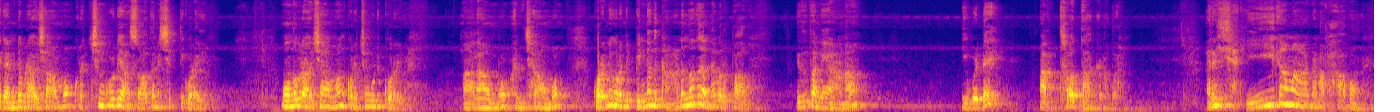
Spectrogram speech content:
രണ്ട് പ്രാവശ്യം ആകുമ്പോൾ കുറച്ചും കൂടി ആസ്വാദന ശക്തി കുറയും. മൂന്ന് പ്രാവശ്യം ആകുമ്പം കുറച്ചും കൂടി കുറയും. നാലാവുമ്പോൾ അഞ്ചാവുമ്പോൾ കുറഞ്ഞ് കുറഞ്ഞ് പിന്നെ അത് കാണുന്നത് തന്നെ വെറുപ്പാവും ഇത് തന്നെയാണ് ഇവിടെ അർത്ഥവത്താക്കണത്. അത് ശരീരമാകണ ഭാവം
